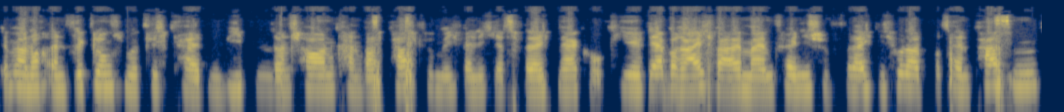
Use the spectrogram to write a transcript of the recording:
immer noch Entwicklungsmöglichkeiten bieten, dann schauen kann, was passt für mich, wenn ich jetzt vielleicht merke, okay, der Bereich war in meinem Traineeship vielleicht nicht 100 Prozent passend,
